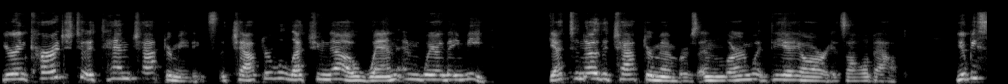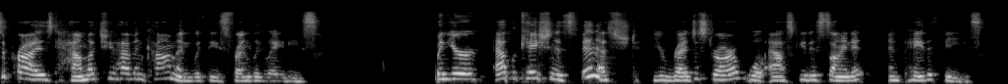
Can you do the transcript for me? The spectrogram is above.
you're encouraged to attend chapter meetings. The chapter will let you know when and where they meet. Get to know the chapter members and learn what DAR is all about. You'll be surprised how much you have in common with these friendly ladies. When your application is finished, your registrar will ask you to sign it and pay the fees.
